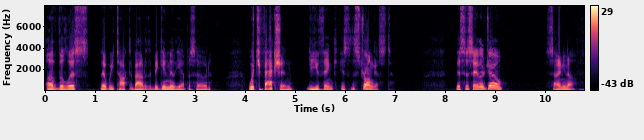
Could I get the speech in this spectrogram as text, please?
Of the lists that we talked about at the beginning of the episode, which faction do you think is the strongest? This is Sailor Joe, signing off.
